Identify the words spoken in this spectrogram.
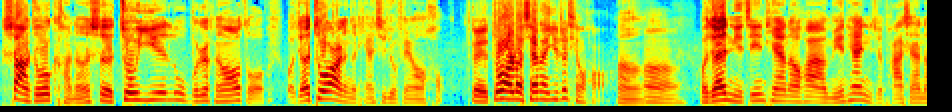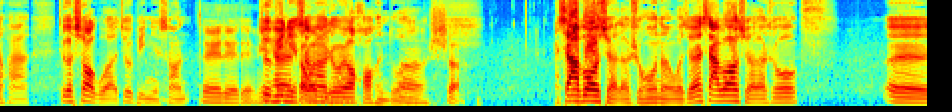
上周可能是周一路不是很好走，我觉得周二那个天气就非常好。对，周二到现在一直挺好。嗯，嗯，我觉得你今天的话，明天你去爬山的话，这个效果就比你上对对对，就比你上上周要好很多。嗯，是，下暴雪的时候呢，我觉得下暴雪的时候，呃，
